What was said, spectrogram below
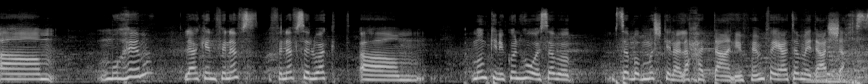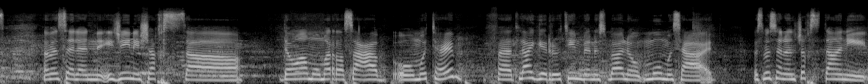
آم مهم لكن في نفس في نفس الوقت آم ممكن يكون هو سبب سبب مشكلة لأحد تاني فهمت فيعتمد على الشخص فمثلا يجيني شخص آه، دوامه مرة صعب ومتعب فتلاقي الروتين بالنسبة له مو مساعد. بس مثلا شخص تاني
